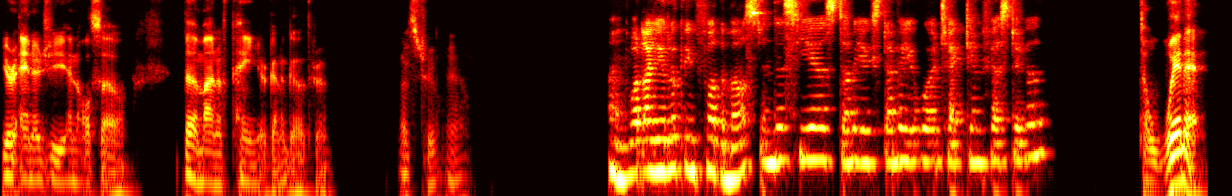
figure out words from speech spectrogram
your energy and also the amount of pain you're going to go through. That's true. Yeah. And what are you looking for the most in this year's WXW World Tag Team Festival? To win it.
